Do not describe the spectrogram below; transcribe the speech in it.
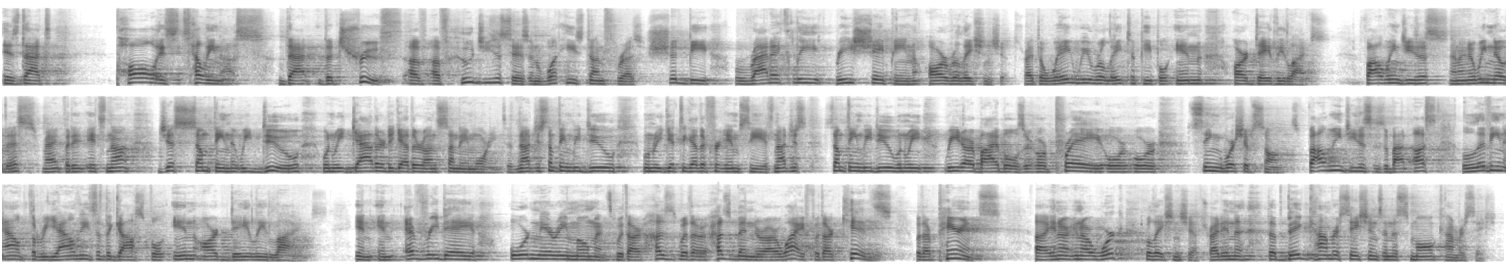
is that Paul is telling us that the truth of, of who Jesus is and what he's done for us should be radically reshaping our relationships, right? The way we relate to people in our daily lives following Jesus, and I know we know this, right? But it, it's not just something that we do when we gather together on Sunday mornings. It's not just something we do when we get together for MC. It's not just something we do when we read our Bibles or, or pray or, or sing worship songs. Following Jesus is about us living out the realities of the gospel in our daily lives. In, in everyday, ordinary moments with our, hus- with our husband or our wife, with our kids, with our parents, uh, in, our, in our work relationships, right? In the, the big conversations and the small conversations,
